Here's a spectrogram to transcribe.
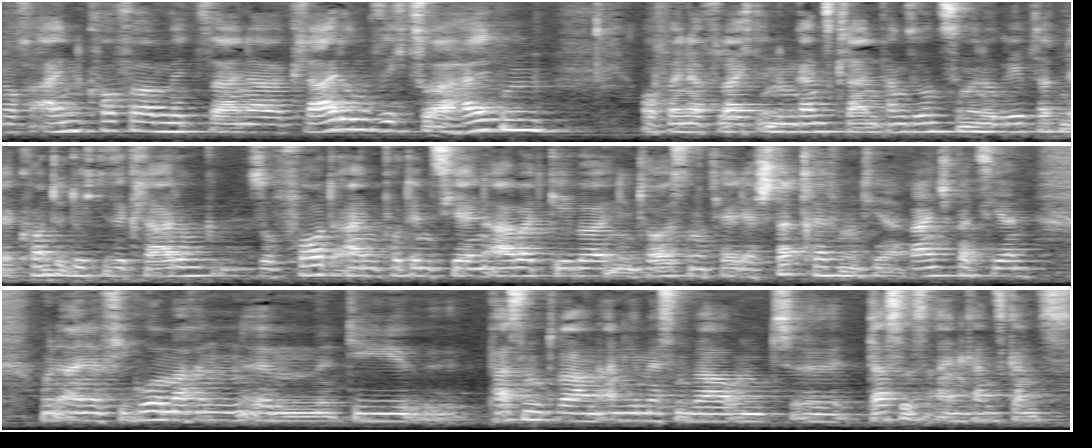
noch einen Koffer mit seiner Kleidung sich zu erhalten, auch wenn er vielleicht in einem ganz kleinen Pensionszimmer nur gelebt hat und er konnte durch diese Kleidung sofort einen potenziellen Arbeitgeber in dem teuersten Hotel der Stadt treffen und hier reinspazieren und eine Figur machen, ähm, die passend war und angemessen war. Und äh, das ist ein ganz, ganz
